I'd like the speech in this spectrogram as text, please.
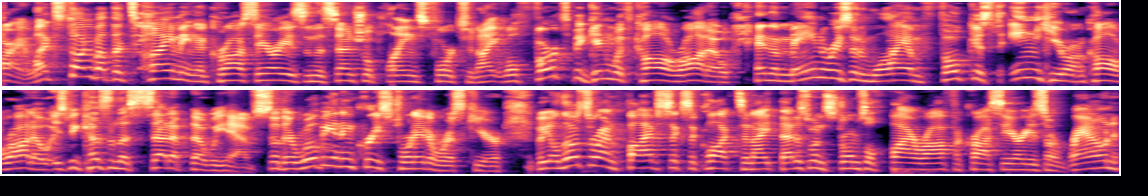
All right, let's talk about the timing across areas in the central plains for tonight. We'll first begin with Colorado, and the main reason why I'm focused focused in here on Colorado is because of the setup that we have. So there will be an increased tornado risk here, but you'll notice around 5, 6 o'clock tonight, that is when storms will fire off across areas around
